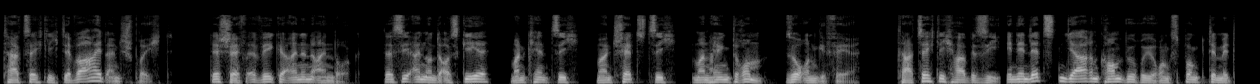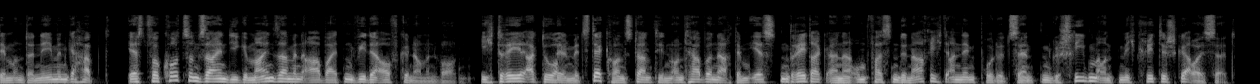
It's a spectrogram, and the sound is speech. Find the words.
tatsächlich der Wahrheit entspricht. Der Chef erwecke einen Eindruck, dass sie ein- und ausgehe, man kennt sich, man schätzt sich, man hängt rum, so ungefähr. Tatsächlich habe sie in den letzten Jahren kaum Berührungspunkte mit dem Unternehmen gehabt. Erst vor kurzem seien die gemeinsamen Arbeiten wieder aufgenommen worden. Ich drehe aktuell mit der Konstantin und habe nach dem ersten Drehtag eine umfassende Nachricht an den Produzenten geschrieben und mich kritisch geäußert.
